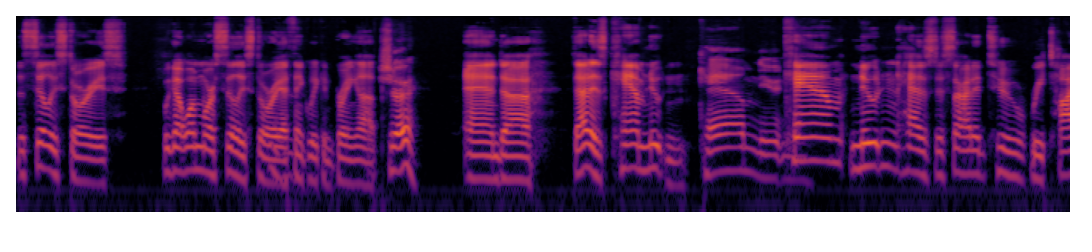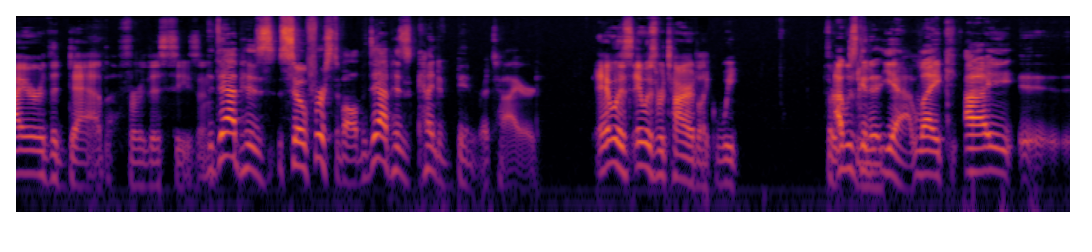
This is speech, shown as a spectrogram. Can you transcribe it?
the silly stories. We got one more silly story I Mhm. think we can bring up. Sure. And uh that is Cam Newton. Cam Newton. Cam Newton has decided to retire the dab for this season. The dab has so first of all, the dab has kind of been retired. It was it was retired like week. 13. I was gonna, yeah, like I, uh,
